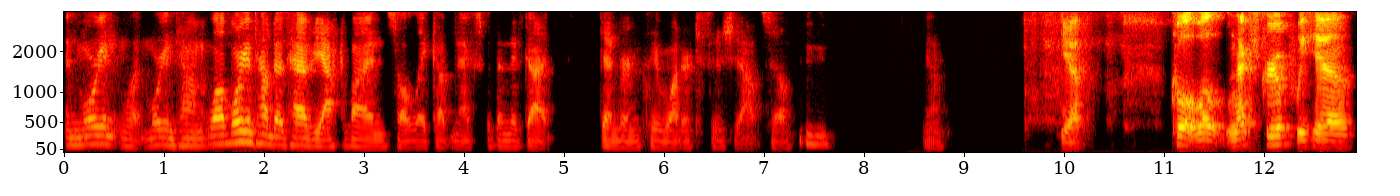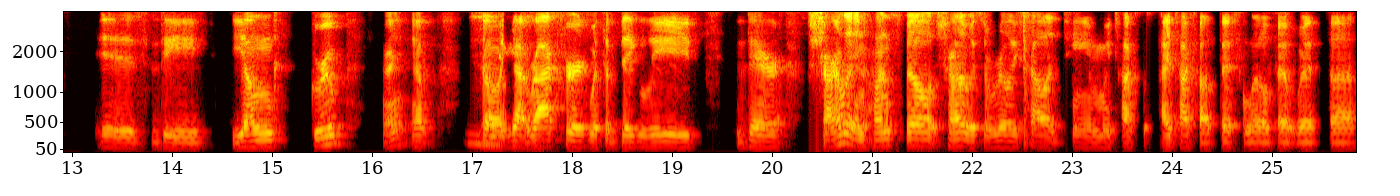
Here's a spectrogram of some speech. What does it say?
And Morgan, what Morgantown? Well, Morgantown does have Yakima and Salt Lake up next, but then they've got Denver and Clearwater to finish it out. So, mm-hmm. yeah. Yeah. Cool. Well, next group we have is the young group, right? Yep. So we got Rockford with a big lead there. Charlotte and Huntsville. Charlotte was a really solid team. We talked. I talked about this a little bit with uh,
